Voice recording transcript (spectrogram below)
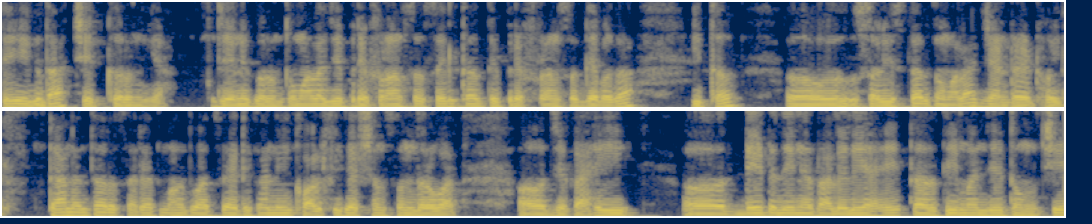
ते एकदा चेक करून घ्या. जेणेकरून तुम्हाला जे प्रेफरन्स असेल तर ते प्रेफरन्स सध्या बघा इथं सविस्तर तुम्हाला जनरेट होईल. त्यानंतर सर्वात महत्त्वाचं या ठिकाणी क्वालिफिकेशन संदर्भात जे काही डेट देण्यात आलेली आहे तर ती म्हणजे तुमची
